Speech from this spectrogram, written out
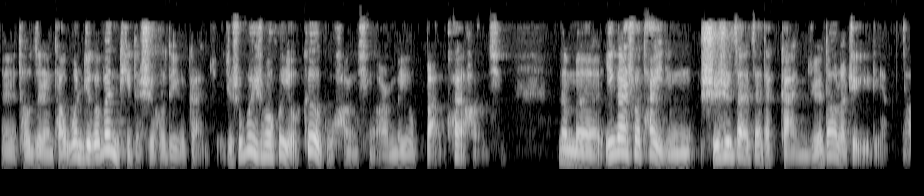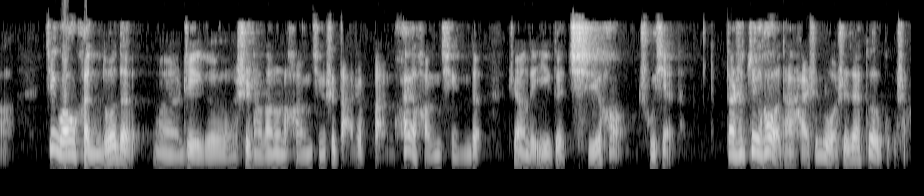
呃投资人他问这个问题的时候的一个感觉，就是为什么会有个股行情而没有板块行情？那么应该说他已经实实在在的感觉到了这一点啊。尽管很多的呃这个市场当中的行情是打着板块行情的这样的一个旗号出现的，但是最后它还是落实在个股上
